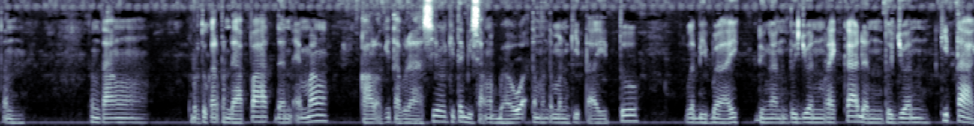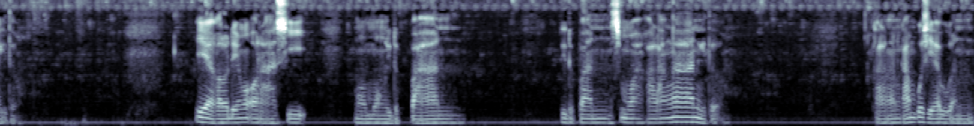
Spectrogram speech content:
ten tentang bertukar pendapat. Dan emang kalau kita berhasil kita bisa ngebawa teman-teman kita itu lebih baik dengan tujuan mereka dan tujuan kita gitu. Iya kalau dia mau orasi ngomong di depan di depan semua kalangan gitu. Kalangan kampus ya bukan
